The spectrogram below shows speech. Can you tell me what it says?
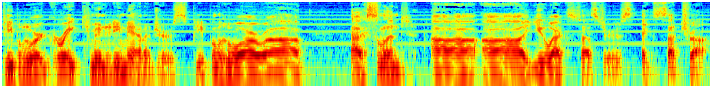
people who are great community managers, people who are uh, excellent uh, uh, UX testers, etc.,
